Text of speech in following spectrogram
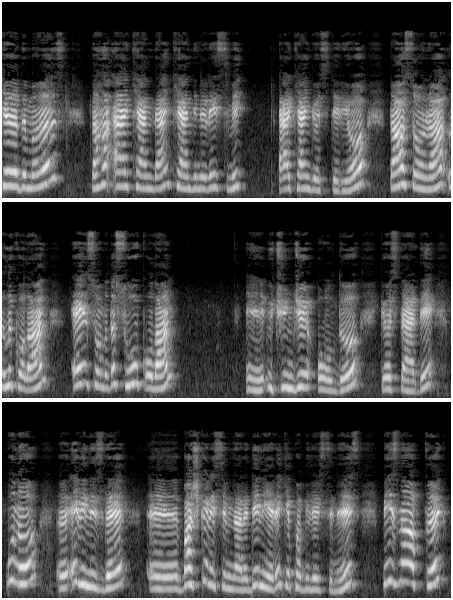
kağıdımız daha erkenden kendini resmi erken gösteriyor. Daha sonra ılık olan en sonunda da soğuk olan e, üçüncü oldu gösterdi. Bunu e, evinizde e, başka resimlerle deneyerek yapabilirsiniz. Biz ne yaptık?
